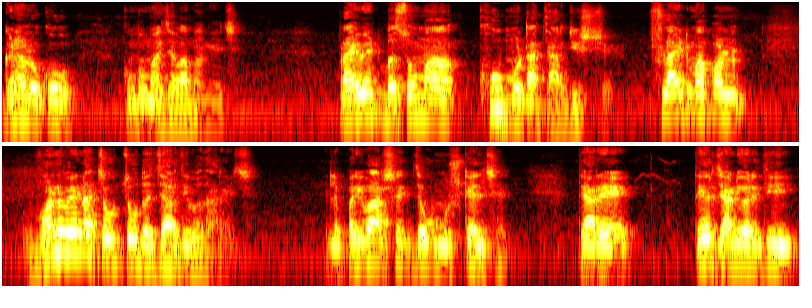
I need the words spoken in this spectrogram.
ઘણા લોકો કુંભમાં જવા માંગે છે. પ્રાઇવેટ બસોમાં ખૂબ મોટા ચાર્જિસ છે. ફ્લાઇટમાં પણ વન વેના ચૌદ ચૌદ હજારથી વધારે છે. એટલે પરિવાર સહિત જવું મુશ્કેલ છે. ત્યારે તેર જાન્યુઆરીથી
